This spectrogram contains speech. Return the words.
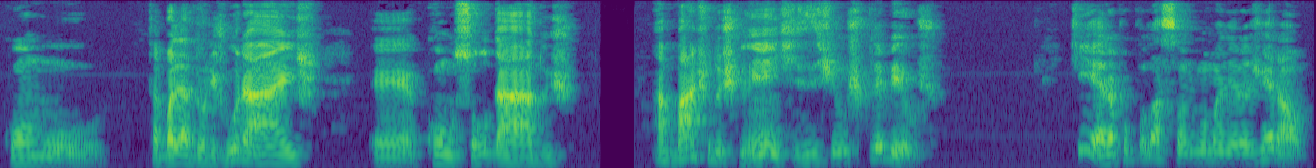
como trabalhadores rurais, é, como soldados. Abaixo dos clientes existiam os plebeus, que era a população de uma maneira geral.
